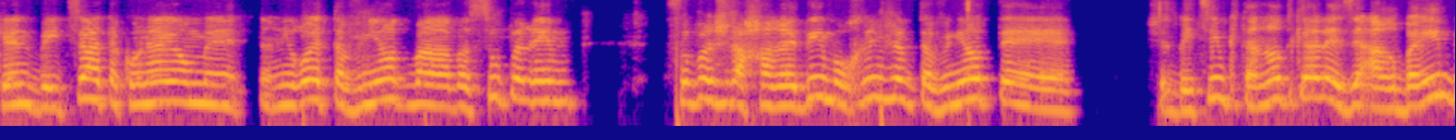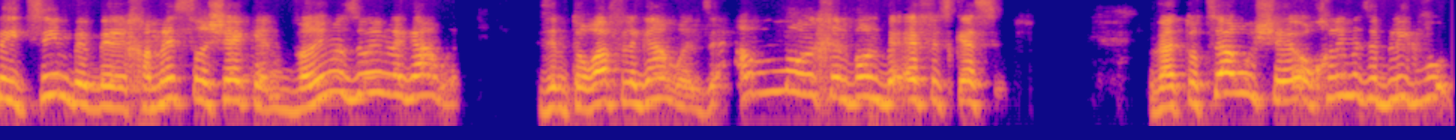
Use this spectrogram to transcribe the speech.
כן, ביצה, אתה קונה היום, אה, אני רואה תבניות בסופרים, סופר של החרדים, מוכרים שם תבניות של ביצים קטנות כאלה, איזה 40 ביצים ב-15 שקל, דברים הזויים לגמרי. זה מטורף לגמרי, זה המון חלבון באפס כסף. והתוצר הוא שאוכלים את זה בלי גבול.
